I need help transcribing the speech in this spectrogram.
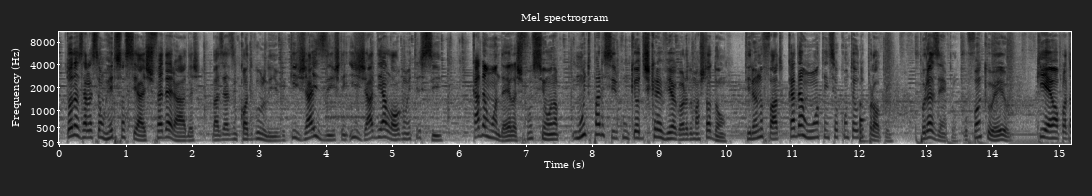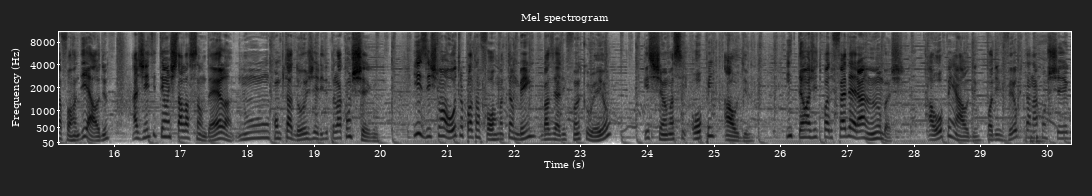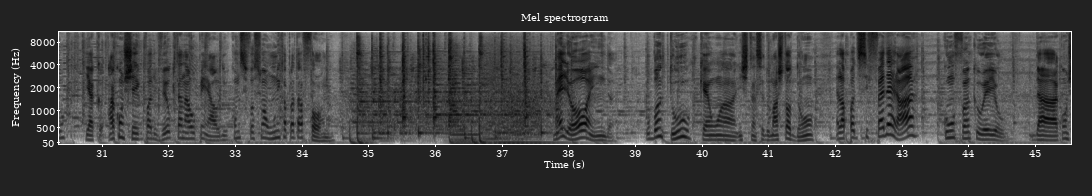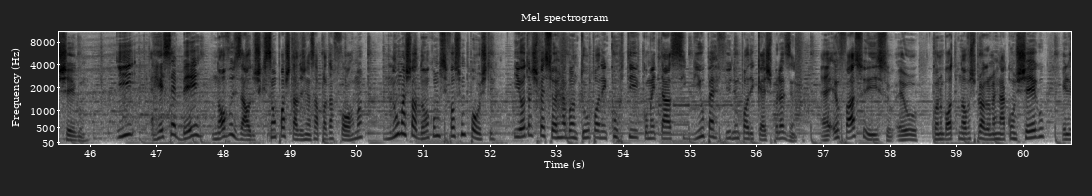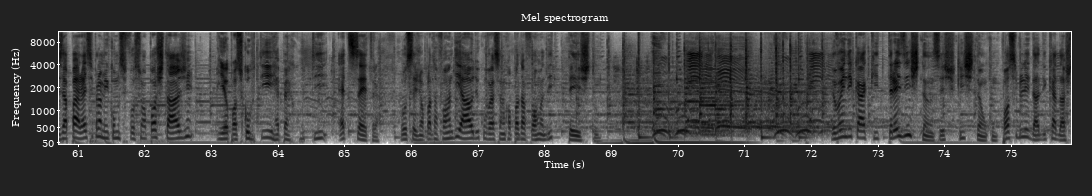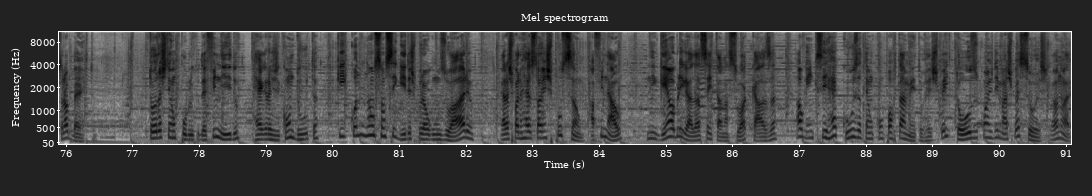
Todas elas são redes sociais federadas, baseadas em código livre, que já existem e já dialogam entre si. Cada uma delas funciona muito parecido com o que eu descrevi agora do Mastodon, tirando o fato que cada uma tem seu conteúdo próprio. Por exemplo, o Funk Whale, que é uma plataforma de áudio, a gente tem uma instalação dela num computador gerido pela Conchego. E existe uma outra plataforma também baseada em Funk Whale, que chama-se Open Audio. Então a gente pode federar ambas. A Open Audio pode ver o que está na Conchego e a Conchego pode ver o que está na Open Audio, como se fosse uma única plataforma. Melhor ainda, o Bantu, que é uma instância do Mastodon, ela pode se federar com o Funk Whale da Conchego e receber novos áudios que são postados nessa plataforma no Mastodon como se fosse um post. E outras pessoas na Bantu podem curtir, comentar, seguir o perfil de um podcast, por exemplo. É, eu faço isso. Eu, quando boto novos programas na Conchego, eles aparecem para mim como se fosse uma postagem e eu posso curtir, repercutir, etc. Ou seja, uma plataforma de áudio conversando com a plataforma de texto. Eu vou indicar aqui três instâncias que estão com possibilidade de cadastro aberto. Todas têm um público definido, regras de conduta, que, quando não são seguidas por algum usuário, elas podem resultar em expulsão. Afinal, ninguém é obrigado a aceitar na sua casa alguém que se recusa a ter um comportamento respeitoso com as demais pessoas, é ou não é?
